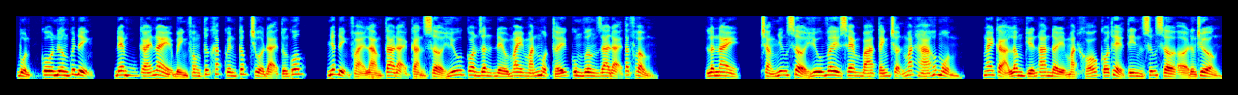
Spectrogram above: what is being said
bổn cô nương quyết định, đem cái này bình phong tức khắc quên cấp chùa đại tướng quốc, nhất định phải làm ta đại cản sở hữu con dân đều may mắn một thấy cung vương gia đại tác phẩm. Lần này, chẳng những sở hữu vây xem bá tánh trợn mắt há hốc mồm, ngay cả Lâm Kiến An đầy mặt khó có thể tin sững sờ ở đường trường.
